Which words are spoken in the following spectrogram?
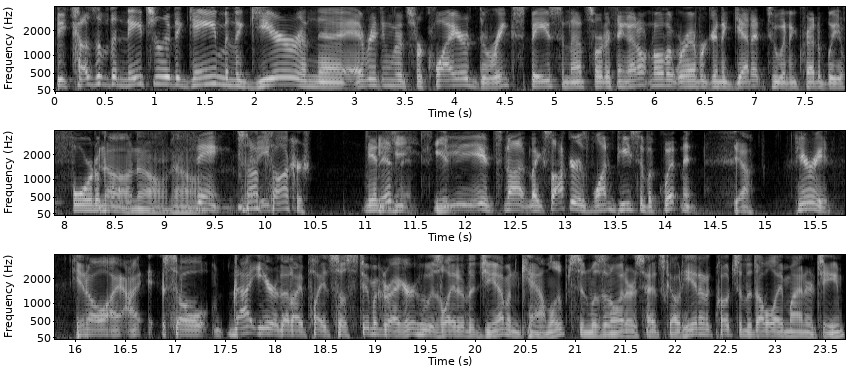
because of the nature of the game and the gear and the everything that's required the rink space and that sort of thing i don't know that we're ever going to get it to an incredibly affordable No, no, no. thing It's not right? soccer. it You- isn't you- it's not like soccer is one piece of equipment Yeah. period You know, I, I so that year that I played, so Stu McGregor, who was later the GM in Kamloops and was an Oilers head scout, he ended up coaching the Double A minor team.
